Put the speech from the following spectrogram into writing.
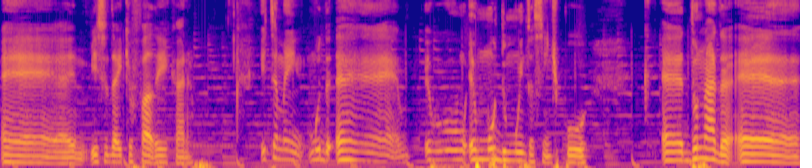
É. Isso daí que eu falei, cara. E também, muda. É. Eu, eu mudo muito assim, tipo. É, do nada, é.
